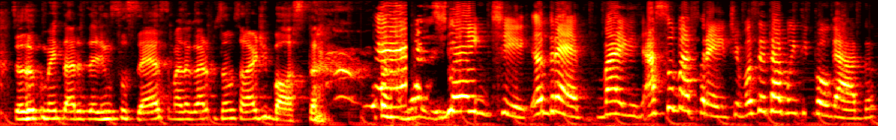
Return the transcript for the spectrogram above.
seu documentário seja um sucesso, mas agora precisamos falar de bosta. É, gente! André, vai, assuma a frente, você tá muito empolgado.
